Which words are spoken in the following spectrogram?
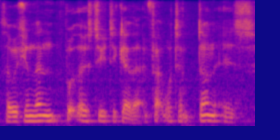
So we can then put those two together. In fact, what I've done is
